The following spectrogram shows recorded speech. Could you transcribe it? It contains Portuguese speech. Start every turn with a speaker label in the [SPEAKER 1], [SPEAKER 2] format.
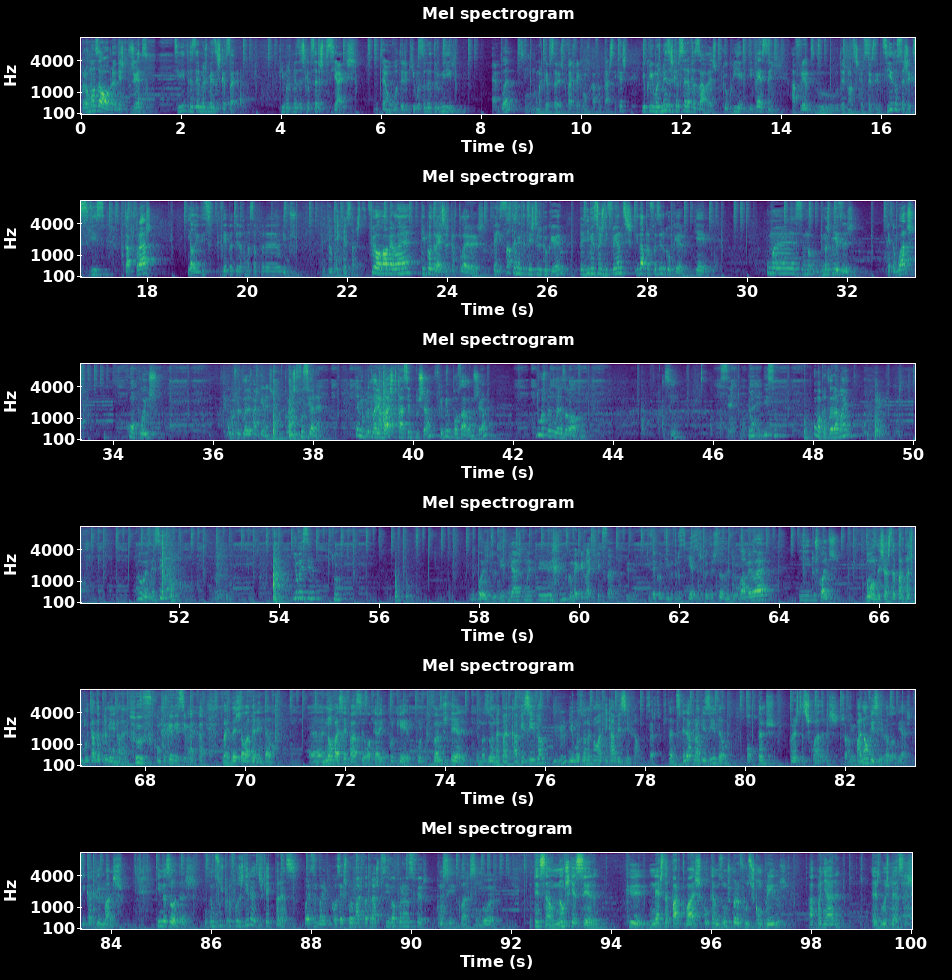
[SPEAKER 1] Para mãos à obra deste projeto, decidi trazer umas mesas de cabeceira. Aqui umas mesas de cabeceira especiais. Então, vou ter aqui uma zona de dormir ampla,
[SPEAKER 2] Sim.
[SPEAKER 1] com umas cabeceiras que vais ver que vão ficar fantásticas. Eu queria umas mesas de cabeceira vazadas, porque eu queria que tivessem à frente do- das nossas cabeceiras em tecido, ou seja, que se visse o que está por trás. E além disso, que dê para ter arrumação para livros.
[SPEAKER 2] Então o que é que pensaste?
[SPEAKER 1] Fui ao Leroy Merlin e encontrei estas prateleiras. Têm exatamente a textura que eu quero, têm dimensões diferentes e dá para fazer o que eu quero, que é umas, uma- umas mesas retangulares com apoios com umas prateleiras mais pequenas. Como é que isto funciona? Tenho uma prateleira em baixo que está assente no chão, fica mesmo pousada no chão, duas prateleiras ao alto,
[SPEAKER 2] Assim?
[SPEAKER 1] certo, isso, uma prateleira a meio, duas em cima e uma em cima de tudo. Depois tu dir-me-ás como é que como é que as vais fixar, porque isso é contigo. Eu trouxe aqui estas coisas todas do Lamerlin e tu escolhes.
[SPEAKER 2] Bom, deixaste a parte mais complicada para mim, não é?
[SPEAKER 1] Uf, complicadíssimo.
[SPEAKER 2] Bem, deixa lá ver então. Ah, não vai ser fácil, ok? Porquê? Porque vamos ter uma zona que vai ficar visível e uma zona que não vai ficar visível.
[SPEAKER 1] certo.
[SPEAKER 2] Portanto, se calhar para a visível, optamos por estas esquadras. Para a não visível, aliás, que fica aqui debaixo. E nas outras, colocamos uns parafusos diretos. O que é que parece?
[SPEAKER 1] Parece-me bem. Consegues pôr o mais para trás possível para não se ver.
[SPEAKER 2] Consigo, claro que sim.
[SPEAKER 1] Boa.
[SPEAKER 2] Atenção, não esquecer que nesta parte de baixo colocamos uns parafusos compridos a apanhar as duas peças.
